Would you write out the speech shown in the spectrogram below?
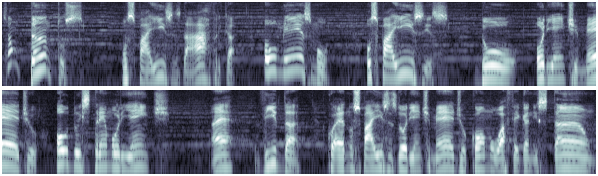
são tantos os países da África, ou mesmo os países do Oriente Médio ou do Extremo Oriente, né? vida é, nos países do Oriente Médio, como o Afeganistão,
